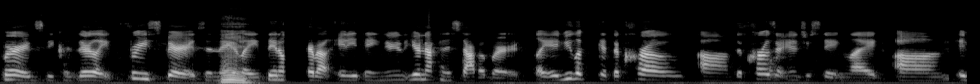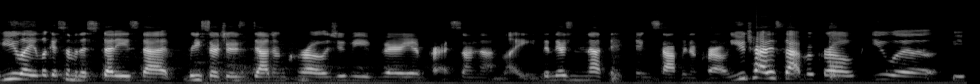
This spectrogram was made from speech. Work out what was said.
birds because they're like free spirits, and they Mm. like they don't care about anything. You're, you're not going to stop a bird. Like if you look at the crow, um, the crows are interesting. Like um, if you like look at some of the studies that researchers done on crows, you'd be very impressed on them. Like there's nothing stopping a crow. You try to stop a crow, you will be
